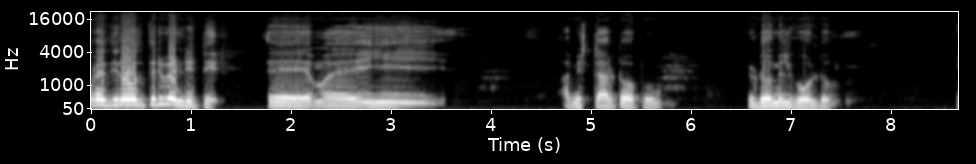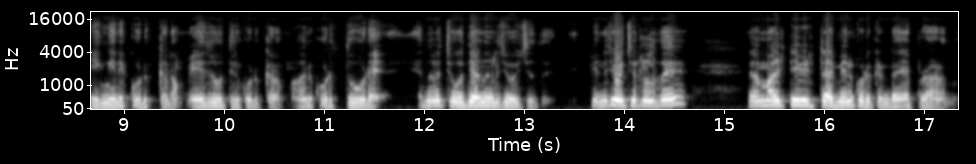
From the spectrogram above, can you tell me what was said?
പ്രതിരോധത്തിന് വേണ്ടിയിട്ട് ഈ അമിസ്റ്റാർ ടോപ്പും ഇഡോമിൽ ഗോൾഡും എങ്ങനെ കൊടുക്കണം? ഏത് രൂപത്തിൽ കൊടുക്കണം? അങ്ങനെ കൊടുത്തുകൂടെ എന്നുള്ള ചോദ്യമാണ് നിങ്ങൾ ചോദിച്ചത്. പിന്നെ ചോദിച്ചിട്ടുള്ളത് മൾട്ടി വിറ്റാമിൻ കൊടുക്കേണ്ടത് എപ്പോഴാണെന്ന്.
